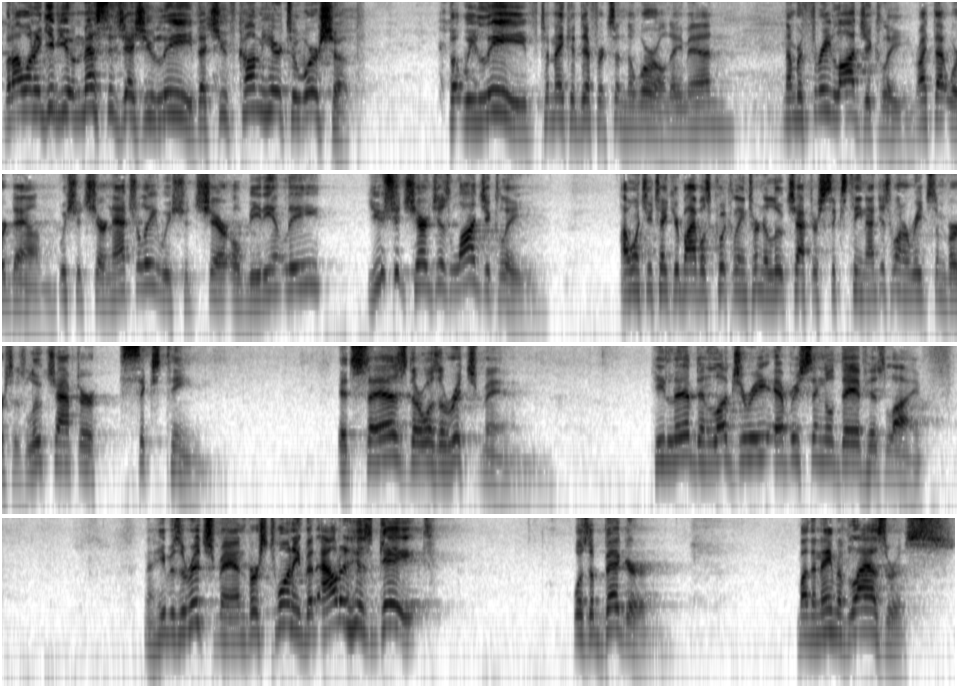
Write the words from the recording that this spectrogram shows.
But I want to give you a message as you leave that you've come here to worship, but we leave to make a difference in the world. Amen. Number three, logically, write that word down. We should share naturally, we should share obediently, you should share just logically. I want you to take your Bibles quickly and turn to Luke chapter 16. I just want to read some verses. Luke chapter 16. It says there was a rich man. He lived in luxury every single day of his life. Now, he was a rich man, verse 20, but out at his gate was a beggar by the name of Lazarus.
